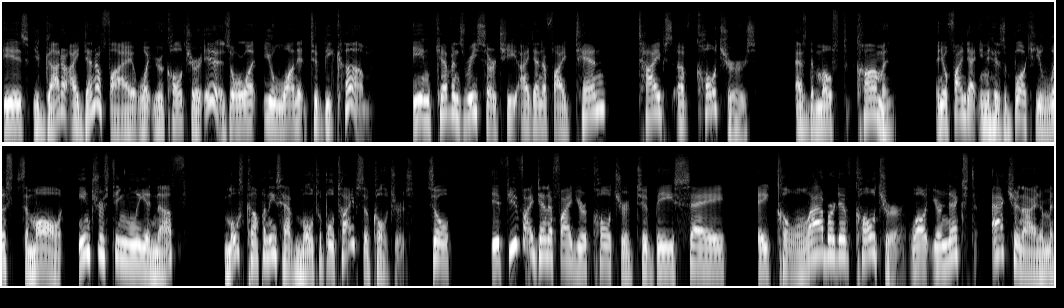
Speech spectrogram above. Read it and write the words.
is you got to identify what your culture is or what you want it to become. In Kevin's research, he identified 10 types of cultures as the most common. And you'll find that in his book, he lists them all. Interestingly enough, most companies have multiple types of cultures. So if you've identified your culture to be, say, a collaborative culture, well, your next action item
